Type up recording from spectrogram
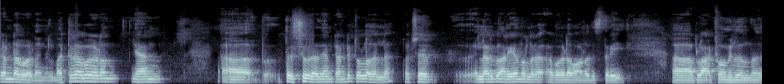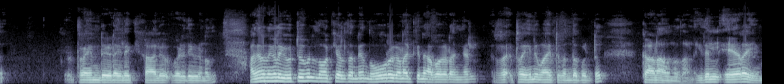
രണ്ട് അപകടങ്ങൾ. മറ്റൊരു അപകടം ഞാൻ തൃശ്ശൂർ അത് ഞാൻ കണ്ടിട്ടുള്ളതല്ല. പക്ഷേ എല്ലാവർക്കും അറിയാമെന്നുള്ളൊരു അപകടമാണ്. ഒരു സ്ത്രീ പ്ലാറ്റ്ഫോമിൽ നിന്ന് ട്രെയിനിന്റെ ഇടയിലേക്ക് കാൽ വഴുതി വീണത്. അങ്ങനെ നിങ്ങൾ യൂട്യൂബിൽ നോക്കിയാൽ തന്നെ നൂറുകണക്കിന് അപകടങ്ങൾ ട്രെയിനുമായിട്ട് ബന്ധപ്പെട്ട് കാണാവുന്നതാണ്. ഇതിൽ ഏറെയും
